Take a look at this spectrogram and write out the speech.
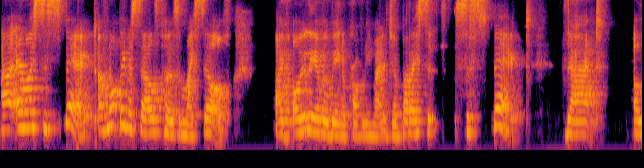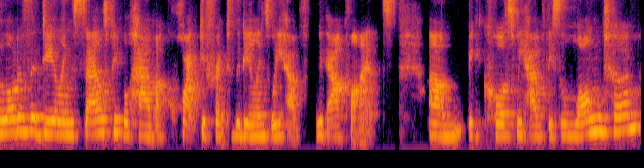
Uh, and I suspect, I've not been a salesperson myself, I've only ever been a property manager, but I su- suspect that a lot of the dealings salespeople have are quite different to the dealings we have with our clients um, because we have this long term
